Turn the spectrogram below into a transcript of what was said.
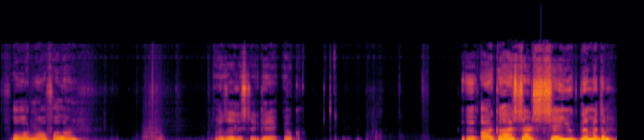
Forma falan. Özel işte gerek yok. Ee, arkadaşlar şey yüklemedim.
